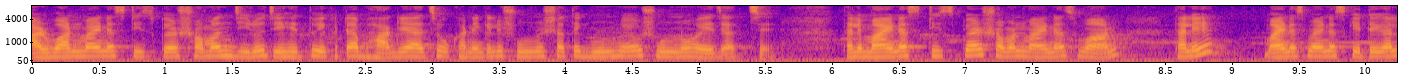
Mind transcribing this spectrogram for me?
আর ওয়ান মাইনাস টি স্কোয়ার সমান জিরো যেহেতু এটা ভাগে আছে, ওখানে গেলে শূন্যর সাথে গুণ হয়েও শূন্য হয়ে যাচ্ছে। তাহলে মাইনাস টি স্কোয়ার সমান মাইনাস ওয়ান তাহলে মাইনাস মাইনাস কেটে গেল,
